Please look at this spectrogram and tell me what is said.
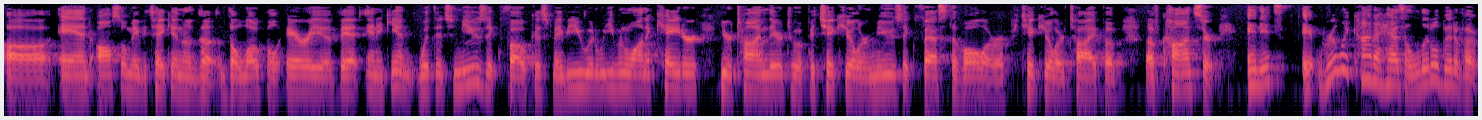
uh, and also maybe take in the, the local area a bit. And again, with its music focus, maybe you would even want to cater your time there to a particular music festival or a particular type of, of concert. And it's it really kind of has a little bit of a,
